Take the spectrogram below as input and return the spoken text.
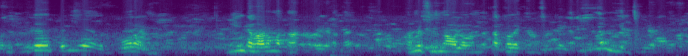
ஒரு மிகப்பெரிய ஒரு போராளி நீண்ட காலமாக தாக்குற ஒரு இடத்த தமிழ் சினிமாவில் வந்து தக்க வைக்கணும்னு சொல்லி நிறைய முயற்சிகள் எடுத்து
